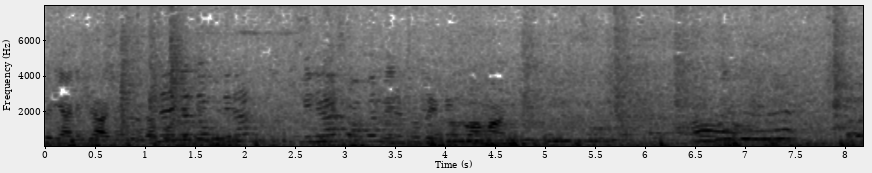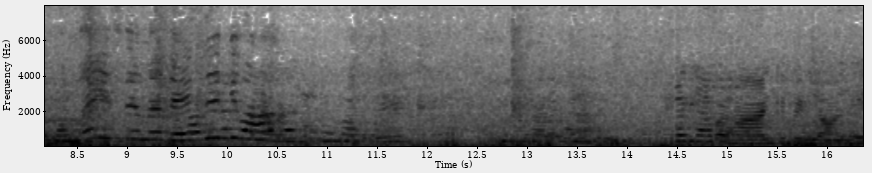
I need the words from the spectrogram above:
बिरयानी पे आ गए दुर्गा मिंटू बेबी मामा फरहान की बिरयानी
